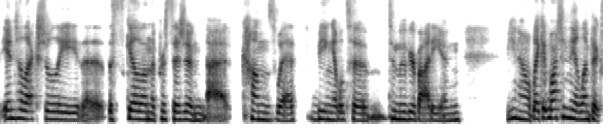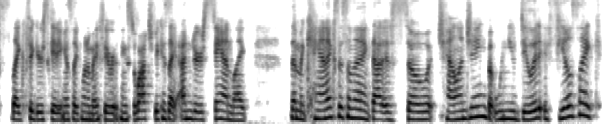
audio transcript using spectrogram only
intellectually the the skill and the precision that comes with being able to to move your body and you know like watching the olympics like figure skating is like one of my favorite things to watch because i understand like the mechanics of something like that is so challenging. But when you do it, it feels like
